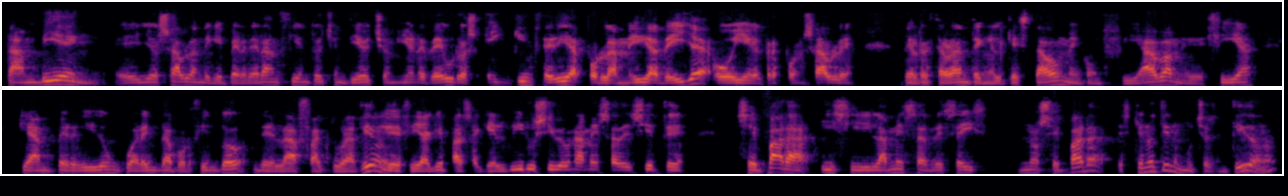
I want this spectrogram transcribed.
También ellos hablan de que perderán 188 millones de euros en 15 días por las medidas de ella. Hoy el responsable del restaurante en el que he estado me confiaba, me decía que han perdido un 40% de la facturación. Y decía, ¿qué pasa? Que el virus, si ve una mesa de siete se para y si la mesa de seis no se para, es que no tiene mucho sentido, ¿no?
